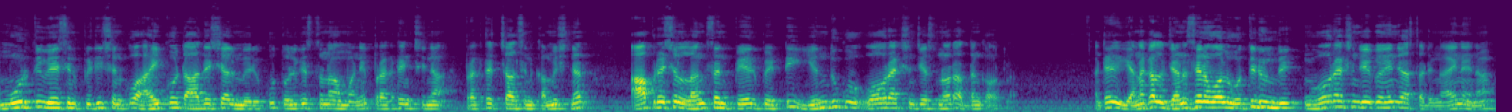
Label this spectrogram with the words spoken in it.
మూర్తి వేసిన పిటిషన్కు హైకోర్టు ఆదేశాల మేరకు తొలగిస్తున్నామని ప్రకటించిన ప్రకటించాల్సిన కమిషనర్ ఆపరేషన్ లంగ్స్ అని పేరు పెట్టి ఎందుకు ఓవర్ యాక్షన్ చేస్తున్నారో అర్థం కావట్లేదు అంటే వెనకాల జనసేన వాళ్ళు ఒత్తిడి ఉంది ఓవర్ యాక్షన్ చేయకుండా ఏం చేస్తాడు ఇంక ఆయనైనా?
